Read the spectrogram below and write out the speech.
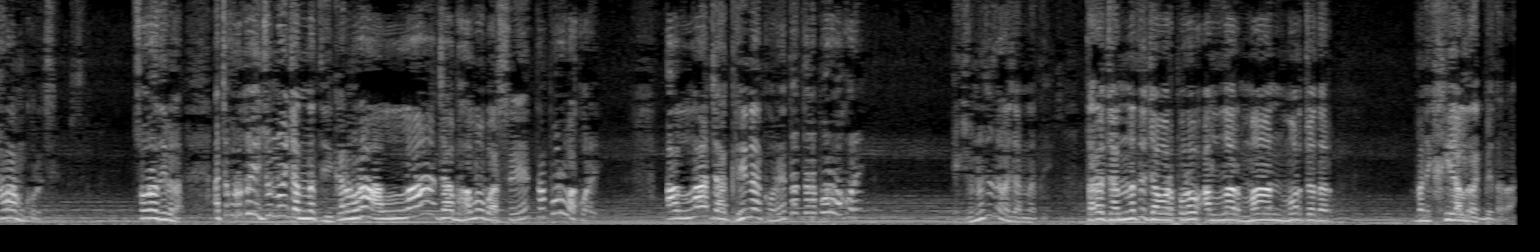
হারাম করেছে। ওরা দিবে না আচ্ছা ওরা তো এই জন্যই জান্নাতি, কারণ ওরা আল্লাহ যা ভালোবাসে তা পরোয়া করে। আল্লাহ যা ঘৃণা করে তা তারা পরোয়া করে। এই জন্য তো তারা জান্নাতি। তারা জান্নাতে যাওয়ার পরও আল্লাহর মান মর্যাদার মানে খেয়াল রাখবে তারা।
